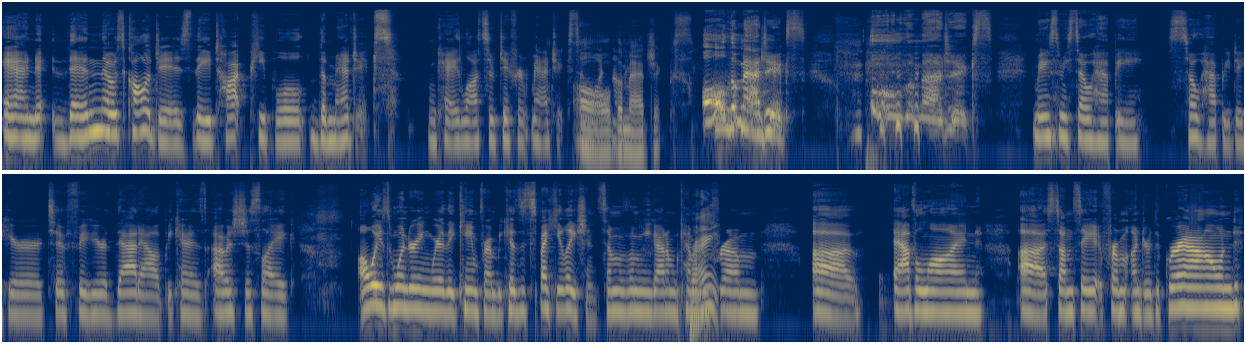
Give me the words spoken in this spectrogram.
And then those colleges, they taught people the magics. Okay. Lots of different magics. And All whatnot. the magics. all the magics all the magics makes me so happy so happy to hear to figure that out because i was just like always wondering where they came from because it's speculation some of them you got them coming Right. from uh avalon uh some say it from under the ground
